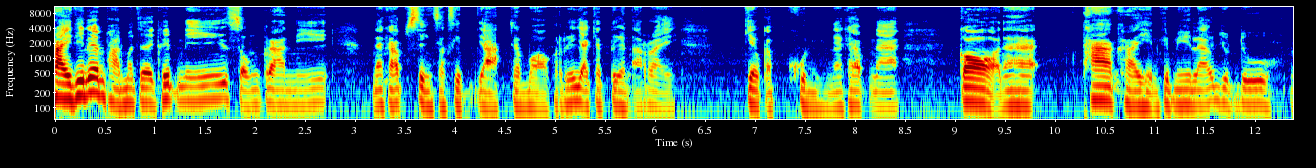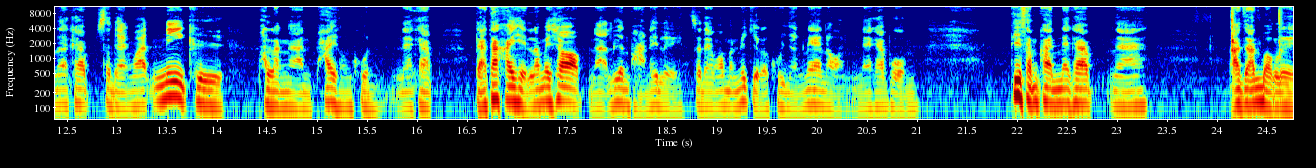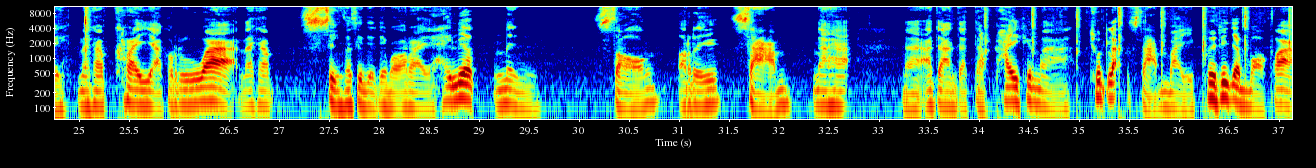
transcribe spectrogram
ใครที่เลื่อนผ่านมาเจอคลิปนี้สงกรานนี้นะครับ สิ่งศักดิ์สิทธิ์อยากจะบอกหรืออยากจะเตือนอะไรเกี่ยวกับคุณนะครับนะ ก็นะฮะถ้าใครเห็นคลิปนี้แล้วหยุดดูนะครับ แสดงว่านี่คือพลังงานไพ่ของคุณนะครับ แต่ถ้าใครเห็นแล้วไม่ชอบนะเลื่อนผ่านได้เลย แสดงว่ามันไม่เกี่ยวกับคุณอย่างแน่นอนนะครับผมที่สำคัญนะครับนะอาจารย์บอกเลยนะครับ ใครอยากรู้ว่านะครับสิ่งศักดิ์สิทธิ์อยากจะบอกอะไรให้เลือก1 2 หรือ 3 นะฮะนะอาจารย์จะจับไพ่ขึ้นมาชุดละ 3 ใบ เพื่อที่จะบอกว่า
